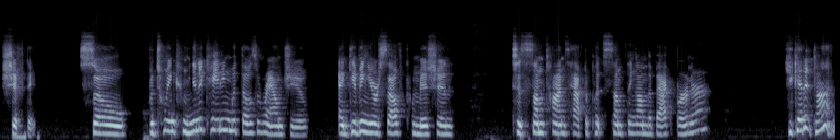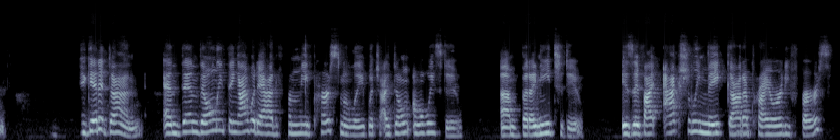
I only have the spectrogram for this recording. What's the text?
shifting. So, between communicating with those around you and giving yourself permission to sometimes have to put something on the back burner, you get it done. You get it done. And then the only thing I would add from me personally, which I don't always do, um, but I need to do, is if I actually make God a priority first,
